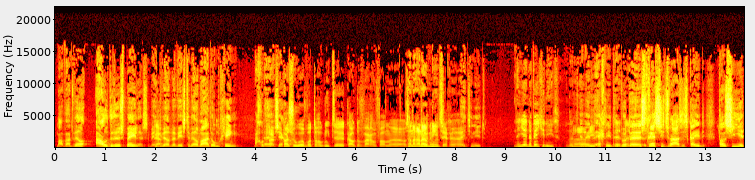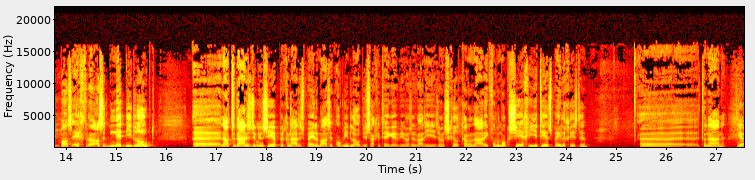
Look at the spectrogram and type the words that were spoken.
maar we hadden wel oudere spelers. Weet Ja. je wel, we wisten wel waar het om ging. Maar goed, Eh, maar. Bazoer wordt toch ook niet eh, koud of warm van... eh als Tanaan iemand ook niet. Zeggen, Weet je niet. Nee, ja, dat weet je niet. Dat, Nou, die- echt niet. eh, Het wordt, dat- eh, stresssituaties, kan je, dan zie je het pas echt wel als het net niet loopt. Eh nou, Tenaan is natuurlijk een zeer genadige speler, maar als het ook niet loopt, je zag je tegen, wie was het, waar die zo'n schildkanonade. Ik vond hem ook zeer geïrriteerd spelen gisteren. Eh Tenane. ja.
